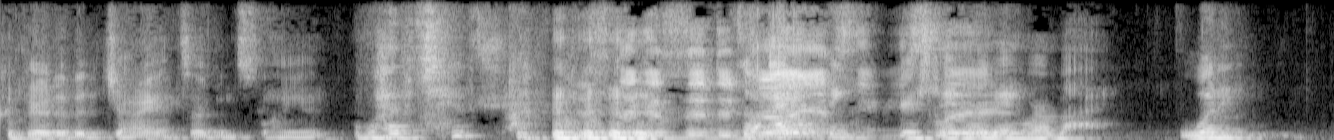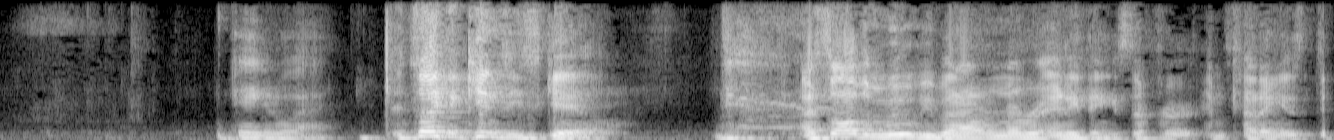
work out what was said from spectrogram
compared to the giants I've been slaying. What? This nigga said the So I don't think he be you're straight or slaying. gay or bi. What? Did, take it away. It's like a Kinsey scale. I saw the movie, but I don't remember anything except for him cutting his. dick.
